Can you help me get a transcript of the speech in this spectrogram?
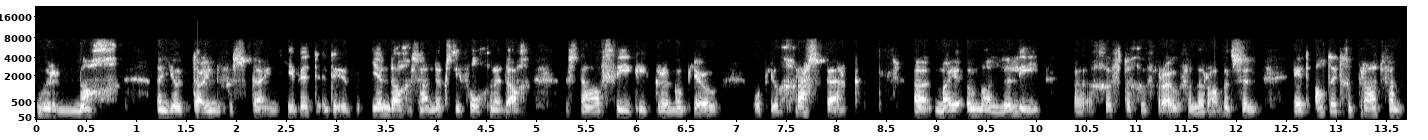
oornag in jou tuin verskyn. Jy weet eendag is daar niks, die volgende dag is daar 'n vuurtjie kring op jou op jou grasperk. Uh my ouma Lily, 'n uh, giftige vrou van Robertson, het altyd gepraat van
